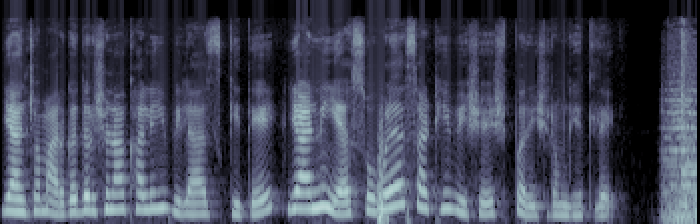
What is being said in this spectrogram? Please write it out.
यांच्या मार्गदर्शनाखाली विलास गीते यांनी या सोहळ्यासाठी विशेष परिश्रम घेतले. Thank you.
